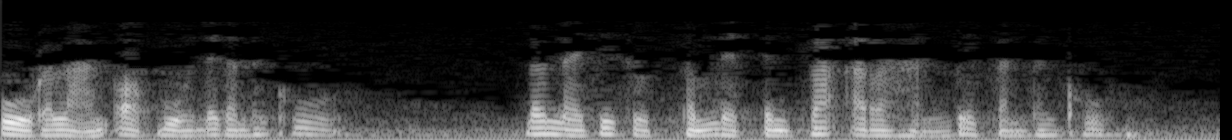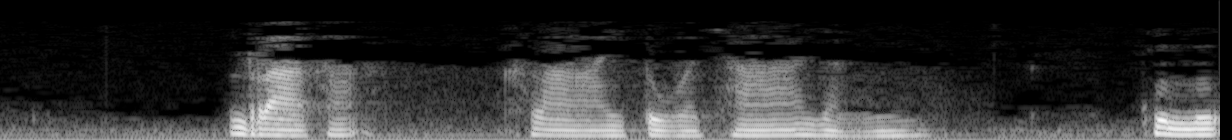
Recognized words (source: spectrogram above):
ปู่กับหลานออกบวชด้วยกันทั้งคู่ แล้วในที่สุดสำเร็จเป็นพระอรหันต์ด้วยกันทั้งคู่ ราคะ คลายตัวช้าอย่างนี้ ที่นี้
